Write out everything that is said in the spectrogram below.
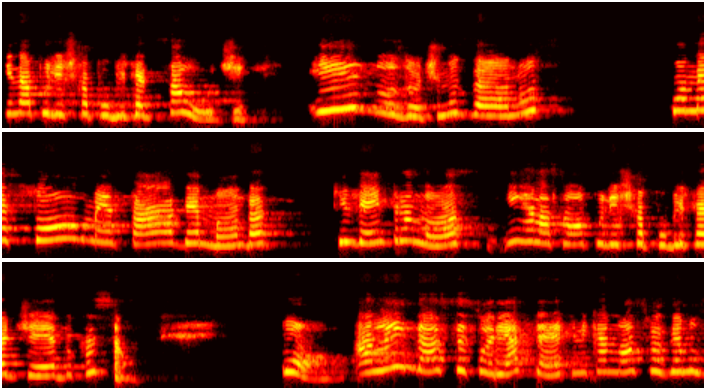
e na política pública de saúde. E nos últimos anos, começou a aumentar a demanda que vem para nós em relação à política pública de educação. Bom, além da assessoria técnica, nós fazemos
